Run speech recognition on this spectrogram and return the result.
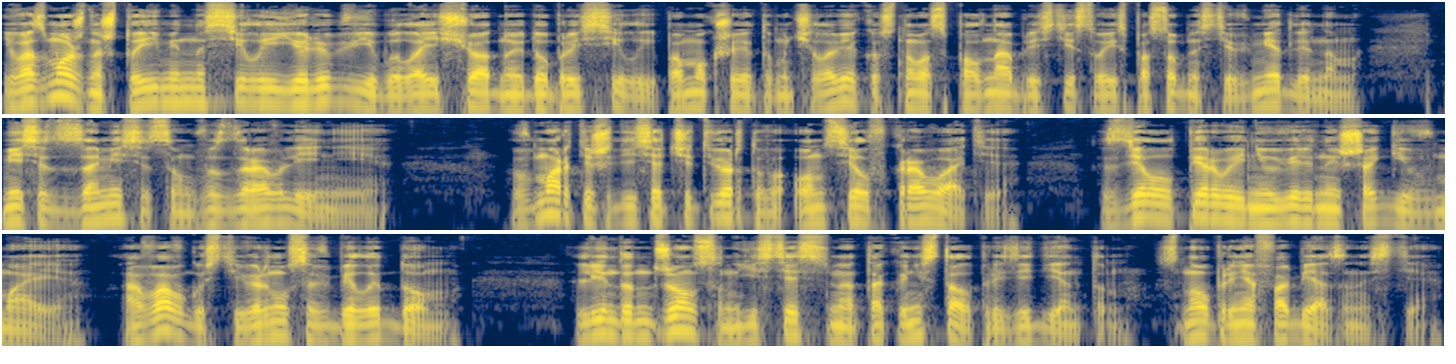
И возможно, что именно сила ее любви была еще одной доброй силой, помогшей этому человеку снова сполна обрести свои способности в медленном, месяц за месяцем, выздоровлении. В марте 64-го он сел в кровати, сделал первые неуверенные шаги в мае, а в августе вернулся в Белый дом – Линдон Джонсон, естественно, так и не стал президентом, снова приняв обязанности.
